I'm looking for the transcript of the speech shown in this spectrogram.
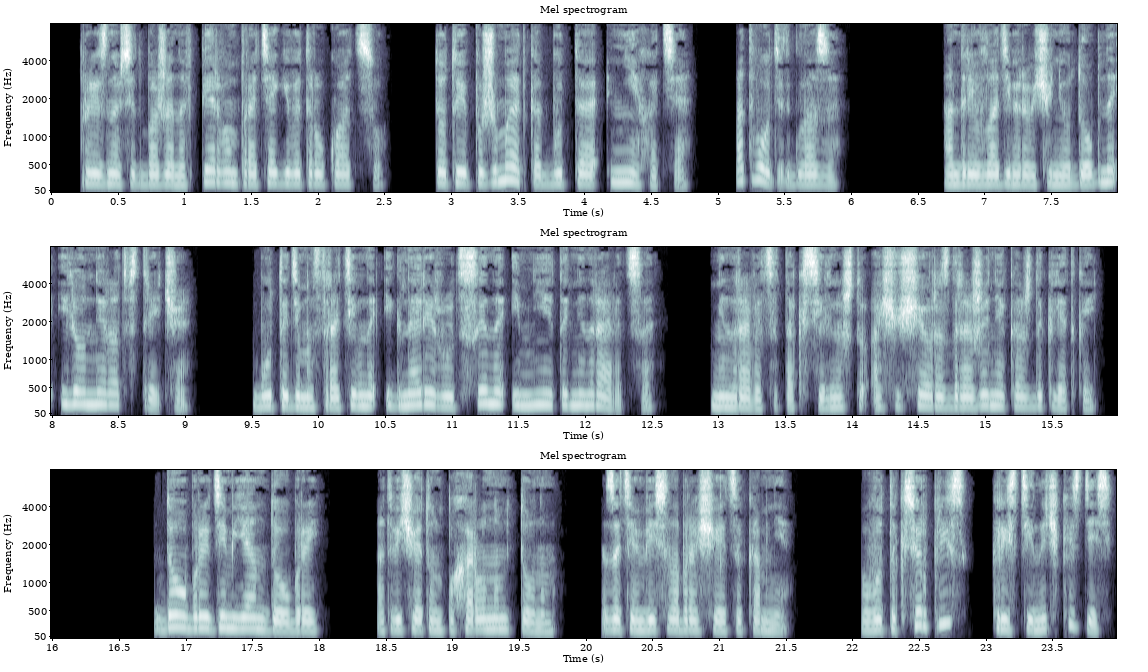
— произносит Баженов первым, протягивает руку отцу. Тот ее пожимает, как будто нехотя. Отводит глаза. Андрею Владимировичу неудобно или он не рад встрече. Будто демонстративно игнорирует сына, и мне это не нравится. Не нравится так сильно, что ощущаю раздражение каждой клеткой. «Добрый, Демьян, добрый», — отвечает он похоронным тоном, затем весело обращается ко мне. «Вот так сюрприз, Кристиночка здесь».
